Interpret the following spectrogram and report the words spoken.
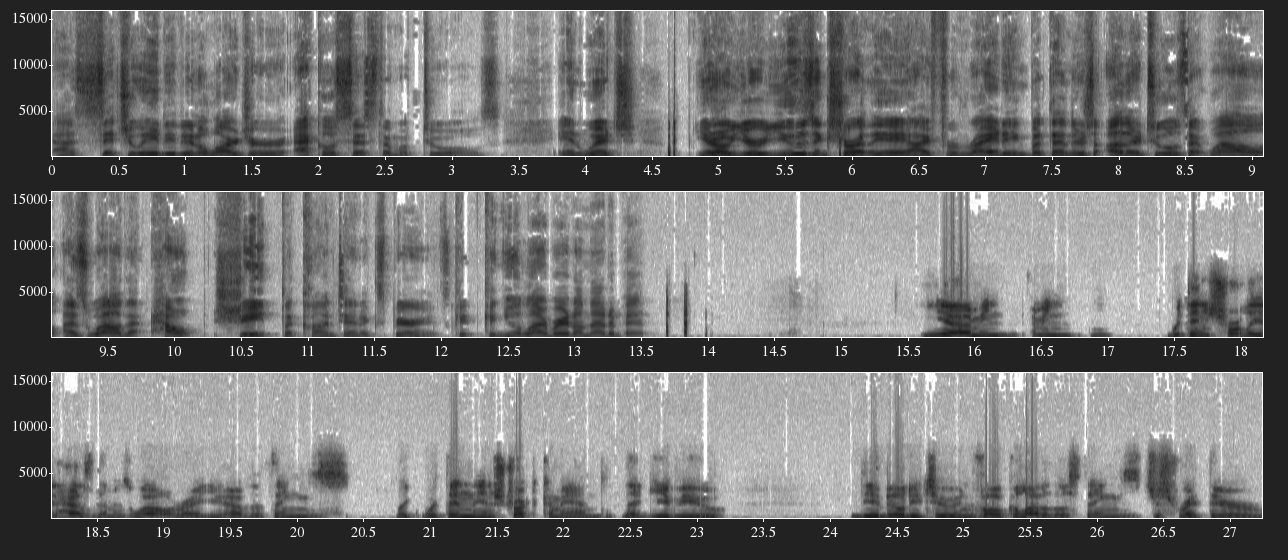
uh, situated in a larger ecosystem of tools in which you know you're using shortly ai for writing but then there's other tools that well as well that help shape the content experience. Can, can you elaborate on that a bit? Yeah i mean i mean within shortly it has them as well right? You have the things like within the instruct command that give you the ability to invoke a lot of those things just right there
